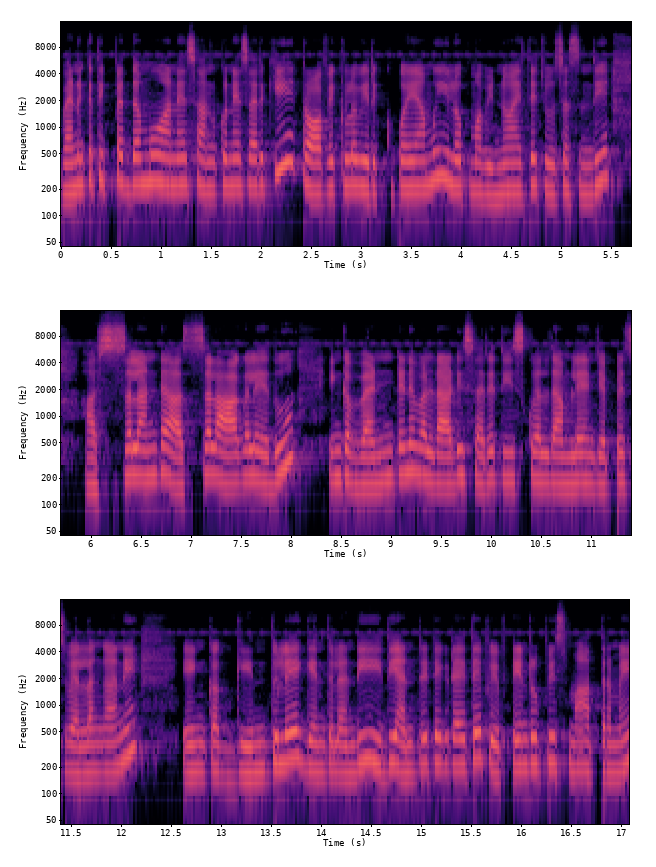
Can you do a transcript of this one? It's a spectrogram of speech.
వెనక తిప్పేద్దాము అనేసి అనుకునేసరికి ట్రాఫిక్లో ఇరుక్కుపోయాము. ఈలోపు మా విన్నం అయితే చూసేసింది. అస్సలు అంటే అస్సలు ఆగలేదు. ఇంకా వెంటనే వాళ్ళ డాడీ సరే తీసుకువెళ్దాంలే అని చెప్పేసి వెళ్ళంగానే ఇంకా గెంతులే గెంతులండి. ఇది ఎంట్రీ టికెట్ అయితే ఫిఫ్టీన్ రూపీస్ మాత్రమే.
